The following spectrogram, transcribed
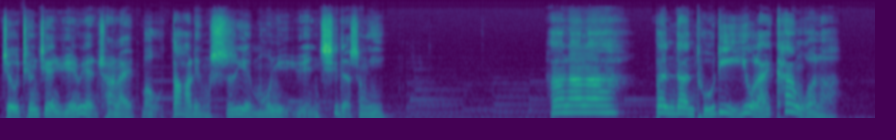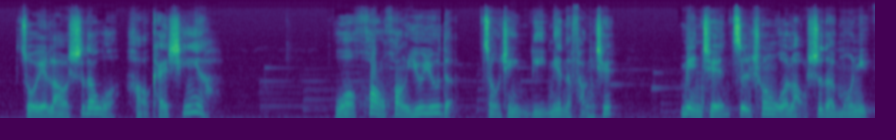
就听见远远传来某大龄失业魔女元气的声音。啊啦啦！笨蛋徒弟又来看我了。作为老师的我，好开心呀！我晃晃悠悠地走进里面的房间，面前自称我老师的魔女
